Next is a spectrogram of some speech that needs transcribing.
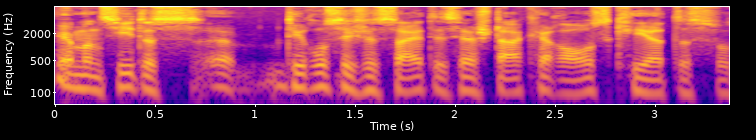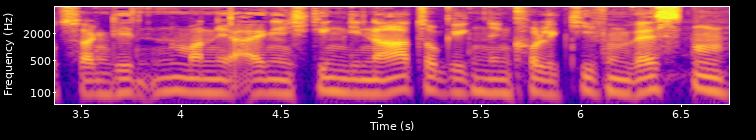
Ja, man sieht, dass äh, die russische Seite sehr stark herauskehrt, dass sozusagen die, man ja eigentlich gegen die NATO, gegen den kollektiven Westen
